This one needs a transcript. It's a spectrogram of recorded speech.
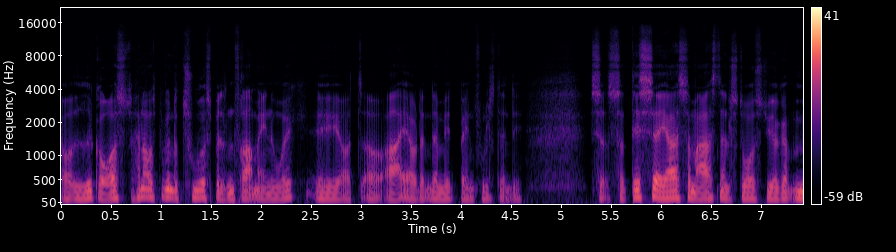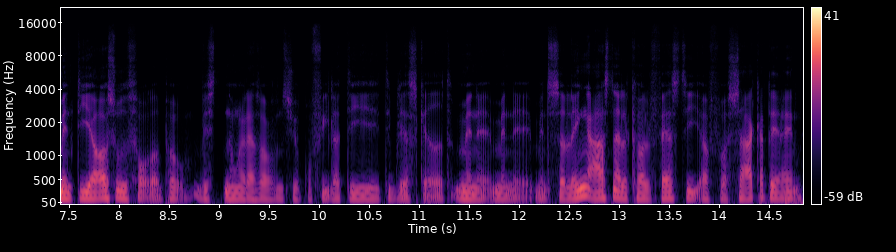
og Ødegaard også, han har også begyndt at ture og spille den fremad nu, ikke? Øh, og, og ejer jo den der midtbane fuldstændig. Så, så det ser jeg som Arsenal store styrker, men de er også udfordret på, hvis nogle af deres offensive profiler de, de bliver skadet. Men, øh, men, øh, men så længe Arsenal kan holde fast i at få Saka derind,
